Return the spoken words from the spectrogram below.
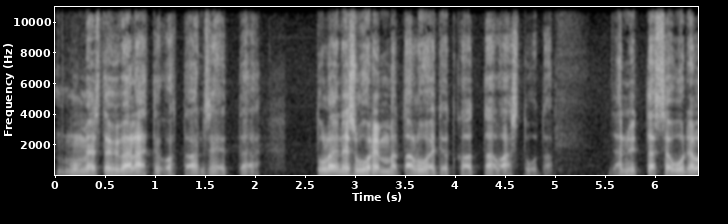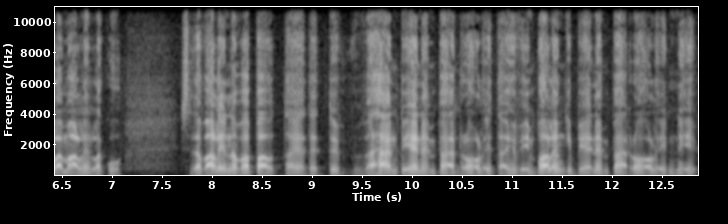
mun mielestä hyvä lähtökohta on se, että tulee ne suuremmat alueet, jotka ottaa vastuuta. Ja nyt tässä uudella mallilla, kun sitä valinnanvapautta on jätetty vähän pienempään rooliin tai hyvin paljonkin pienempään rooliin, niin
